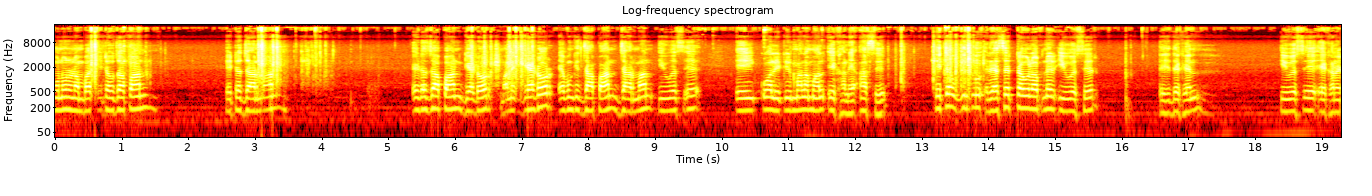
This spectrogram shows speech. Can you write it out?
পনেরো নাম্বার, এটাও জাপান। এটা জার্মান। এটা জাপান, গ্যাডর মানে গ্যাডর এবং কি জাপান, জার্মান, ইউএসএ, এই কোয়ালিটির মালামাল এখানে আছে। এটাও কিন্তু রেসেটটা হলো আপনার ইউএসএর। এই দেখেন, ইউএসএ এখানে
